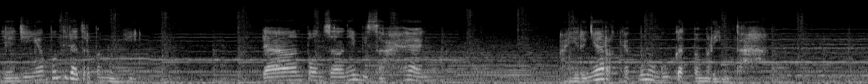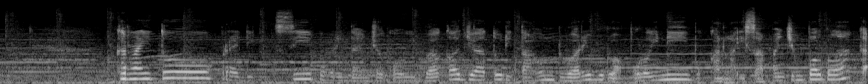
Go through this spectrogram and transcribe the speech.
janjinya pun tidak terpenuhi. Dan ponselnya bisa hang. Akhirnya rakyat pun menggugat pemerintah. Karena itu, prediksi pemerintahan Jokowi bakal jatuh di tahun 2020 ini bukanlah isapan jempol belaka.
